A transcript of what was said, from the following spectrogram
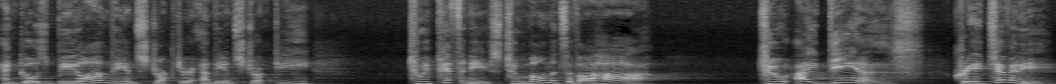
and goes beyond the instructor and the instructee to epiphanies, to moments of aha, to ideas, creativity,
